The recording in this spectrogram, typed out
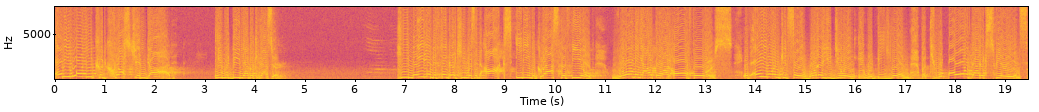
anyone could question God, it would be Nebuchadnezzar. He made him to think like he was an ox eating the grass of the field, roaming out there on all fours. If anyone could say, what are you doing, it would be him. But through all of that experience,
